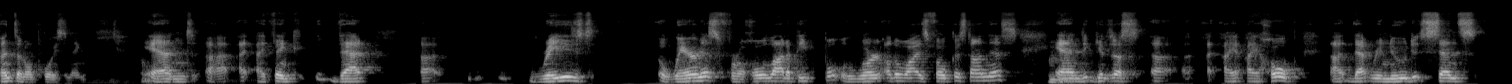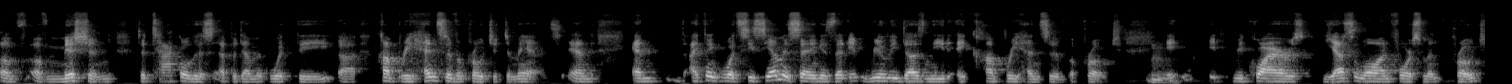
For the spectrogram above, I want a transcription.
fentanyl poisoning. Oh. And uh, I, I, think that uh, raised awareness for a whole lot of people who weren't otherwise focused on this mm-hmm. and it gives us uh, I, I, hope uh, that renewed sense of, of mission to tackle this epidemic with the uh, comprehensive approach it demands and and i think what ccm is saying is that it really does need a comprehensive approach mm-hmm. it, it requires yes a law enforcement approach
